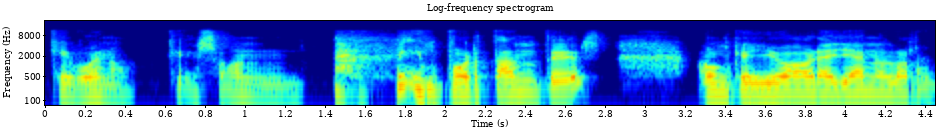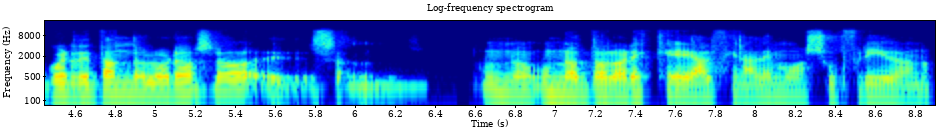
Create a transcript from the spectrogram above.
que, bueno, que son importantes, aunque yo ahora ya no lo recuerde tan doloroso, eh, unos dolores que al final hemos sufrido. ¿no?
